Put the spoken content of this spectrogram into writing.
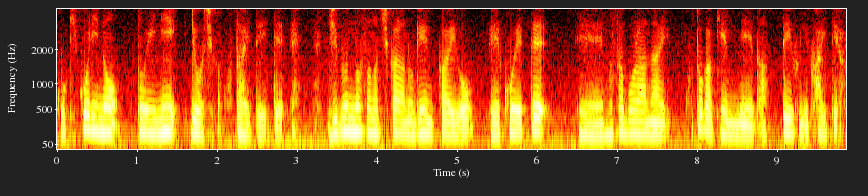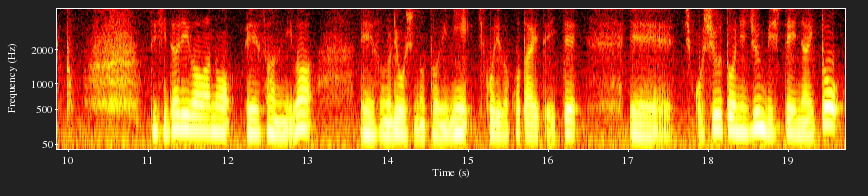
こう木こりの問いに漁師が答えていて自分のその力の限界を、えー、超えて、えー、貪らないことが賢明だっていうふうに書いてあると。で左側の A3 には、えー、その漁師の問いに木こりが答えていて、えー、こう周到に準備していないと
